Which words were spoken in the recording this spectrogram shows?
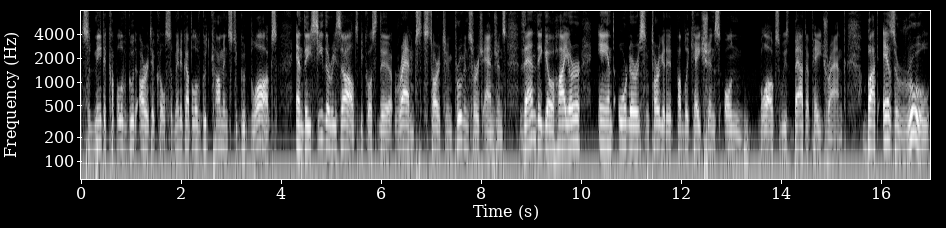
submit a couple of good articles, submit a couple of good comments to good blogs, and they see the results because the ranks start to improve in search engines, then they go higher and order some targeted publications on blogs with better page rank. But as a rule,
